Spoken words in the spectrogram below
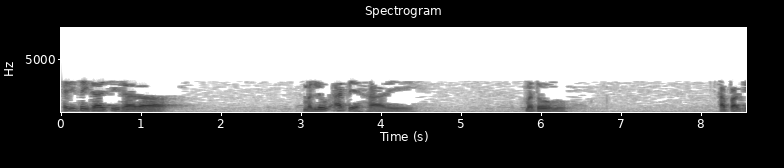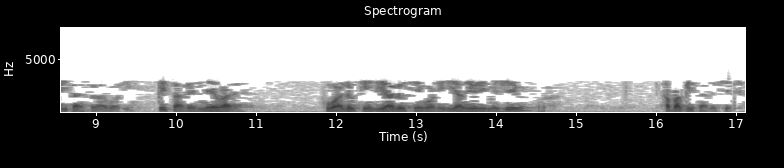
အဲ့ဒီစိတ်ထားရှိထားတော့မလိုအပ်တဲ့ဟာတွေမသုံးဘူးအပကိစ္စဆိုတာပေါ့ဒီကိစ္စလည်းနည်းပါတယ် ဟိုဟာလုတ်ချင်းဒီဟာလုတ်ချင်းပေါ့ဒီဒီဟာမျိုးတွေမရှိဘူးအပကိစ္စလည်းဖြစ်တယ်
